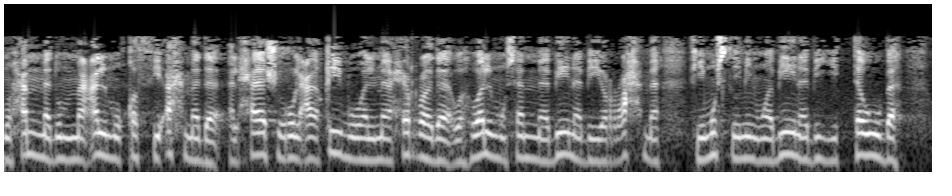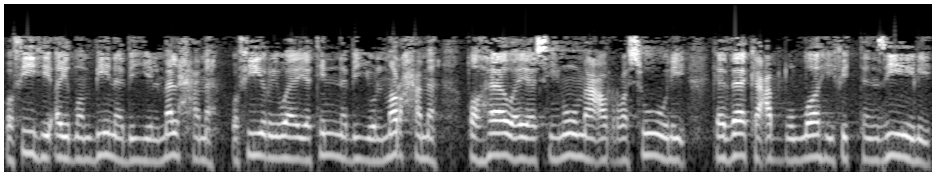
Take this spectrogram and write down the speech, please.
محمد مع المقف أحمد الحاشر العاقب والماحرد وهو المسمى بنبي الرحمة في مسلم وبنبي التوبة وفيه أيضا بنبي الملحمة وفي رواية النبي المرحمة طه وياسين مع الرسول كذاك عبد الله في التنزيل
